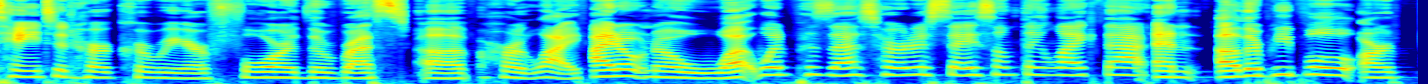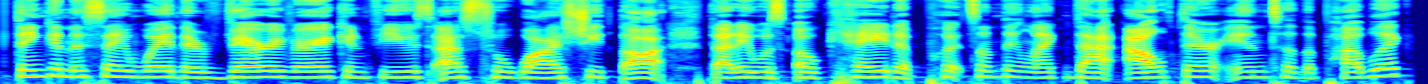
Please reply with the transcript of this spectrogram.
tainted her career for the rest of her life. I don't know what would possess her to say something like that. And other people are thinking the same way. They're very, very confused as to why she thought that it was okay to put something like that out there into the public.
